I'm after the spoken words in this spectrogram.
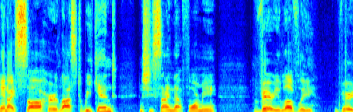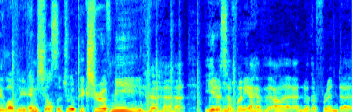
and I saw her last weekend, and she signed that for me. Very lovely, very lovely. And she also drew a picture of me. You know, it's so funny. I have uh, another friend. Uh,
